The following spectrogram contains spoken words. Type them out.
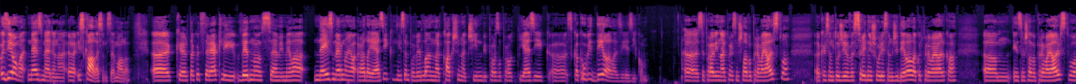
oziroma ne zmedena, uh, iskala sem se malo. Uh, ker, tako kot ste rekli, vedno sem imela neizmerno rada jezik, nisem pa vedela, na kakšen način bi pravzaprav jezik, uh, kako bi delala z jezikom. Uh, se pravi, najprej sem šla v prevajalstvo, uh, ker sem to že v srednji šoli delala kot prevajalka. Um, in sem šla v prevajalstvo,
